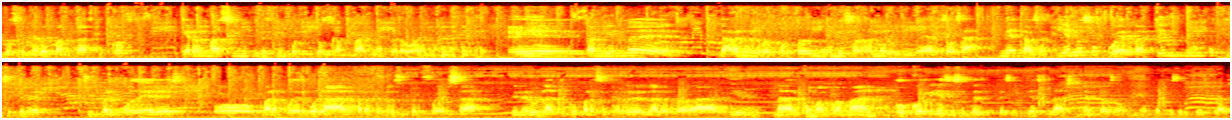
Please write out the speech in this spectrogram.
Los Gemelos Fantásticos, que eran más inútiles que un político en campaña, pero bueno. Eh, también eh, daban el rol por todo el mundo y salvaban el universo, o sea, neta, o sea, ¿quién no se acuerda? ¿Quién nunca quiso tener superpoderes o para poder volar, para tener super fuerza, tener un látigo para sacarle la verdad a alguien, nadar como Aquaman, o corrías y se te, sentías Flash, neta, o sea, neta te sentías Flash.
